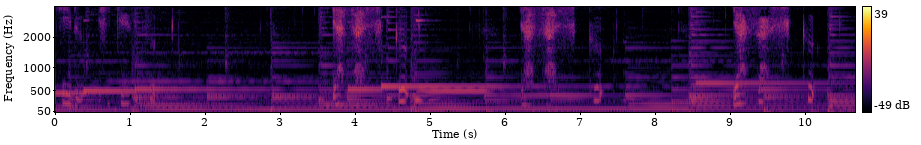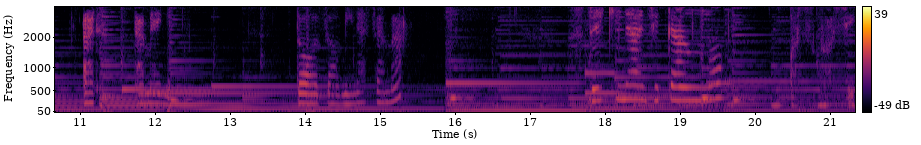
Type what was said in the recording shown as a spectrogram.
きる秘訣優しく優しく優しくあるためにどうぞ皆様素敵な時間をお過ごし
